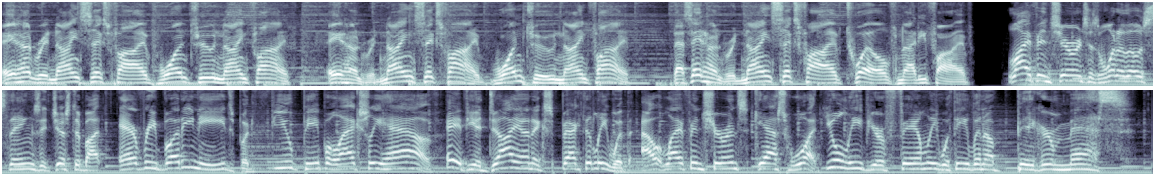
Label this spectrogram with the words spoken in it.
800 965 1295. 800 965 1295. That's 800 965 1295. Life insurance is one of those things that just about everybody needs, but few people actually have. Hey, if you die unexpectedly without life insurance, guess what? You'll leave your family with even a bigger mess.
